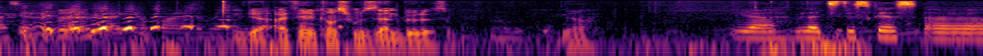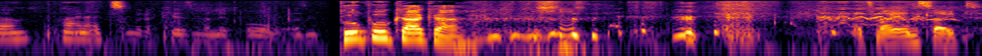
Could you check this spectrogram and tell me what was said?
ancient book, I can find many. Yeah, I think it comes from Zen Buddhism. Mm. Yeah. Yeah, let's discuss uh, planets. Poo poo caca. That's my insight.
